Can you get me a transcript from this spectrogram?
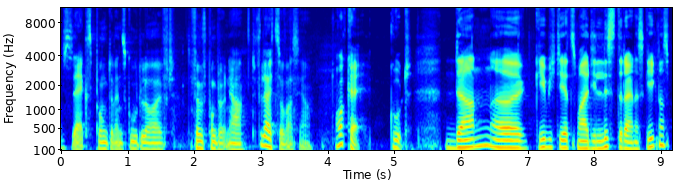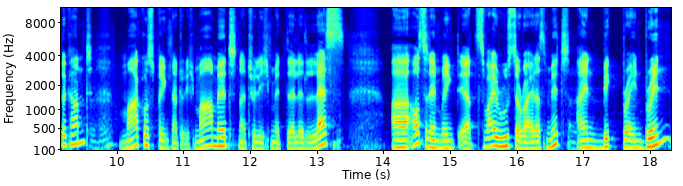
sechs Punkte, wenn es gut läuft. Fünf Punkte, ja, vielleicht sowas, ja. Okay, gut. Dann äh, gebe ich dir jetzt mal die Liste deines Gegners bekannt. Mhm. Markus bringt natürlich Mar mit, natürlich mit The Little Less. Äh, außerdem bringt er zwei Rooster Riders mit, ein Big Brain Bryn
